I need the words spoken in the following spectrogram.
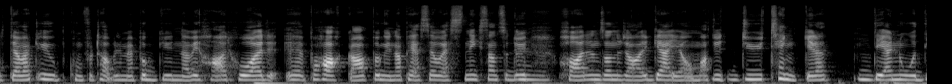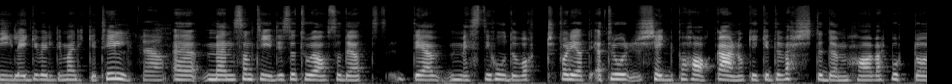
alltid har vært ukomfortable med pga. vi har hår eh, på haka pga. PCOS-en. ikke sant? Så du har en sånn rar greie om at du, du tenker at det er noe de legger veldig merke til. Ja. Eh, men samtidig så tror jeg også det at det er mest i hodet vårt. Fordi at jeg tror skjegg på haka er nok ikke det verste de har vært borte,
